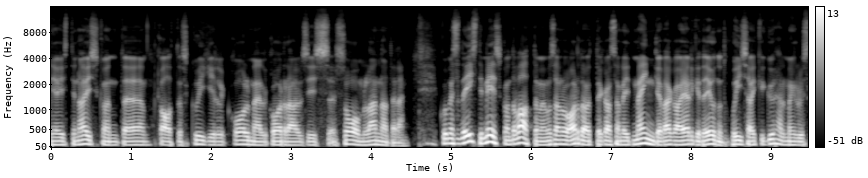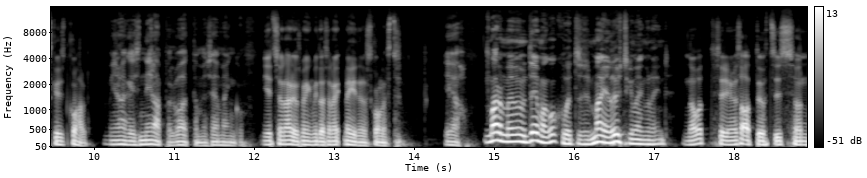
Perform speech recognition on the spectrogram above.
ja Eesti naiskond äh, kaotas kõigil kolmel korral siis soomlannadele. kui me seda Eesti meeskonda vaatame, ma saan aru, Ardo, et ega sa neid mänge väga jälgida ei jõudnud või sa ikkagi ühel mängul vist käisid kohal? mina käisin neljapäeval vaatamas jah mängu, nii et see on ainus mäng, mida sa nä- nägid nendest kolmest? jah. Ma arvan, me võime teema kokku võtta siin, ma ei ole ühtegi mängu näinud. no vot, selline saatejuht siis on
